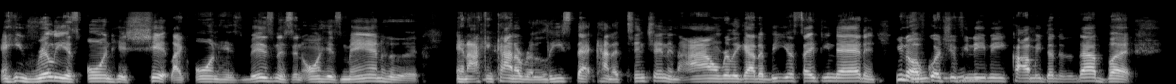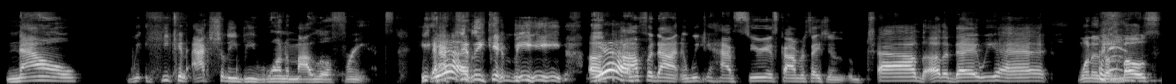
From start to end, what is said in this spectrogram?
and he really is on his shit, like on his business and on his manhood. And I can kind of release that kind of tension and I don't really got to be your safety net. And, you know, of course, if you mm-hmm. need me, call me, da da da da. But now we, he can actually be one of my little friends. He actually can be a yeah. confidant and we can have serious conversations. Child, the other day we had one of the most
